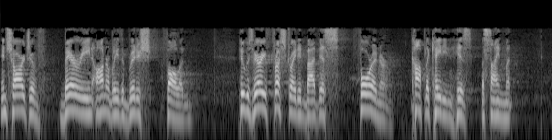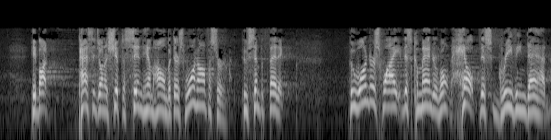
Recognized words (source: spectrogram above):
in charge of burying honorably the British fallen who was very frustrated by this foreigner complicating his assignment. He bought passage on a ship to send him home, but there's one officer who's sympathetic, who wonders why this commander won't help this grieving dad.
